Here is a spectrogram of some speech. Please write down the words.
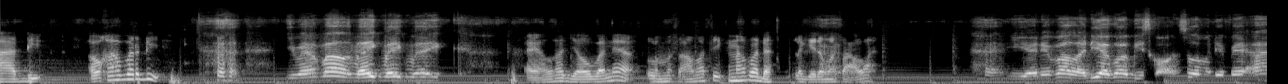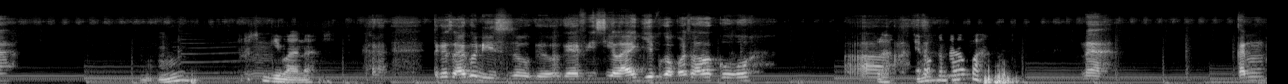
Adi. Apa kabar, Di? Gimana, Pal? Baik, baik, baik. Elah, jawabannya lemes amat sih. Kenapa dah? Lagi ada masalah? iya nih, Pal. Tadi aku habis konsul sama DPA. Mm-mm. Terus gimana? Terus aku disuruh revisi lagi proposalku. Lah, Ah, emang kenapa? nah, kan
